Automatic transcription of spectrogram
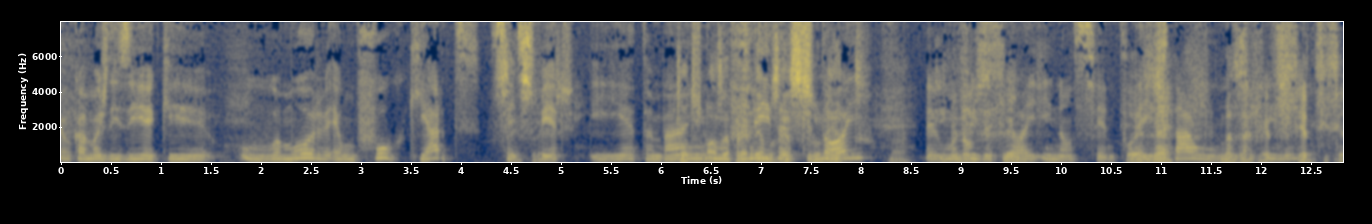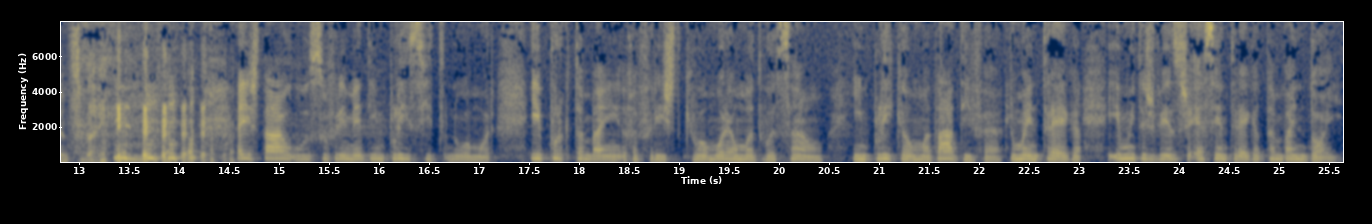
É o Camões dizia que o amor é um fogo que arde sem, sem se ver. ver. E é também Todos nós uma aprendemos ferida esse que soneto, dói, é? é uma ferida que dói e não se sente. Pois Aí é, está o mas às sofrimento. vezes sente-se e sente-se bem. Aí está o sofrimento implícito no amor. E porque também referiste que o amor é uma doação, implica uma dádiva, uma entrega. E muitas vezes essa entrega também dói,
